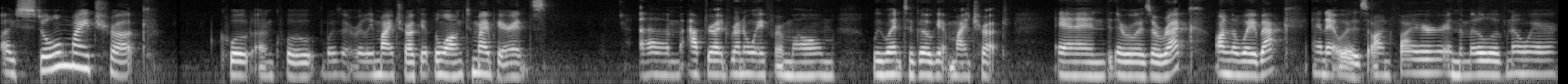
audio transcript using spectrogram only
I stole my truck, quote unquote, wasn't really my truck, it belonged to my parents. Um, after I'd run away from home, we went to go get my truck. And there was a wreck on the way back, and it was on fire in the middle of nowhere.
